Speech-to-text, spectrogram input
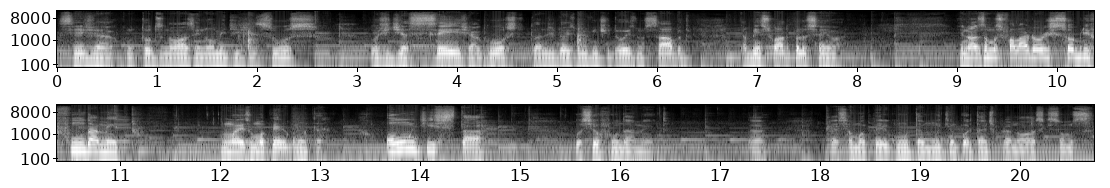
seja com todos nós em nome de Jesus. Hoje, dia 6 de agosto do ano de 2022, no sábado, tá abençoado pelo Senhor. E nós vamos falar hoje sobre fundamento. Mais uma pergunta: onde está o seu fundamento? Né? Essa é uma pergunta muito importante para nós que somos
